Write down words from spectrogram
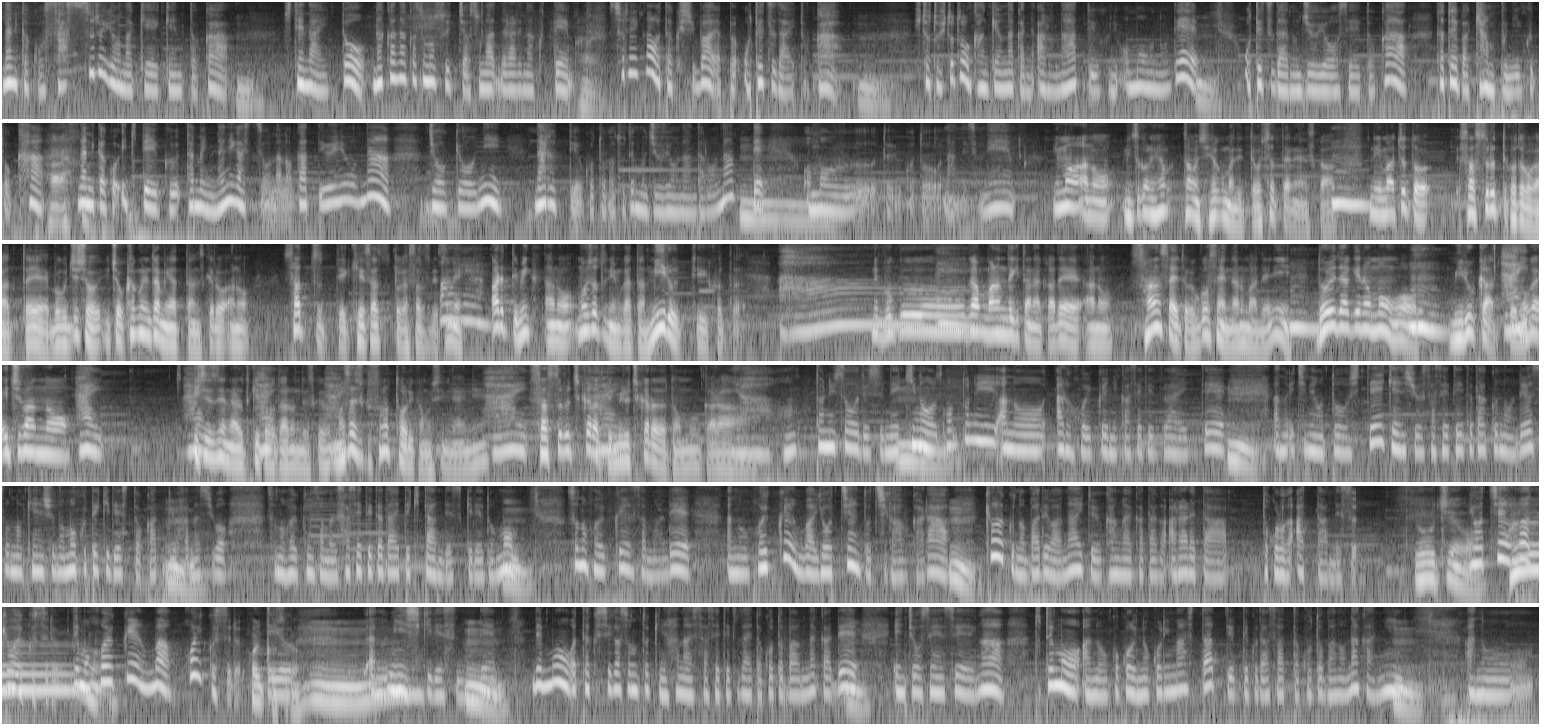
何かこう察するような経験とかうん。してないとなかなかそのスイッチは備えられなくて、はい。それが私はやっぱりお手伝いとかうん。人と人との関係の中にあるなっていうふうに思うので、うん。お手伝いの重要性とか例えばキャンプに行くとか、はい。何かこう生きていくために何が必要なのかっていうような状況になるっていうことがとても重要なんだろうなってうん。思うということなんですよね。今あの三つ子の魂100までっておっしゃったじゃないですか、うん。で今ちょっと察するって言葉があって僕辞書一応確認のためにやったんですけどあのサッツって警察とかサッツですね。あええ。あれってみあのもう一つに向かったら見るっていうこと。で僕が学んできた中で、あの3歳とか5歳になるまでにうん。どれだけのもんをうん。見るかっていうのが一番のはいはい礎になると聞いたことあるんですけど、はい。まさしくその通りかもしれないね、はい。察する力って見る力だと思うから、い。やー本当にそうですね、うん。昨日本当にあのある保育園に行かせていただいて、うん。あの1年を通して研修させていただくのでその研修の目的ですとかっていう話を、その保育園様でさせていただいてきたんですけれども、うん。その保育園様であの保育園は幼稚園と違うから、うん。教育の場ではないという考え方があられたところがあったんです幼稚園は？幼稚園は教育する。でも保園育園は保育するっていううんあの認識ですので、うん。でも私がその時に話させていただいた言葉の中で、うん。園長先生がとてもあの心に残りましたって言ってくださった言葉の中に、うん。あの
